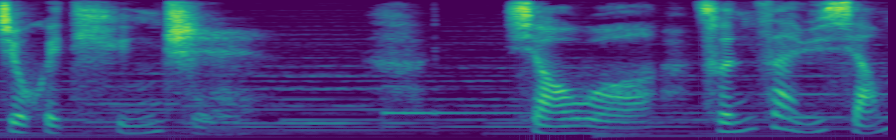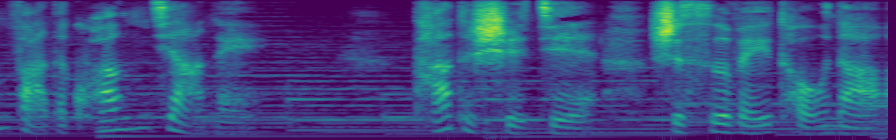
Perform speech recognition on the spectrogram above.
就会停止。小我存在于想法的框架内，他的世界是思维头脑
